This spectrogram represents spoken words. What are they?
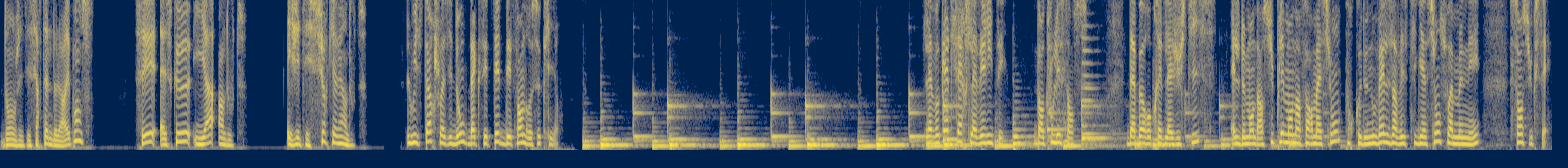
dont j'étais certaine de la réponse, c'est est-ce qu'il y a un doute? Et j'étais sûre qu'il y avait un doute. Louis choisit donc d'accepter de défendre ce client. L'avocate cherche la vérité, dans tous les sens. D'abord auprès de la justice, elle demande un supplément d'informations pour que de nouvelles investigations soient menées, sans succès.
